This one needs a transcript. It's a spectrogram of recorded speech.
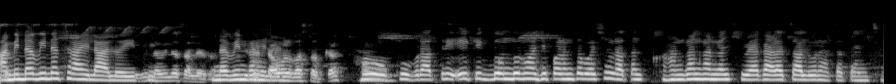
आम्ही नवीनच राहायला इथे. नवीनच आले होते. नवीन राहिला. टावळ बसतात का? हो. खूप. रात्री एक एक दोन दोन वाजेपर्यंत बसेल राहतात घाणघाण घाणघाण शिव्या गाळा चालू राहतात त्यांची.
